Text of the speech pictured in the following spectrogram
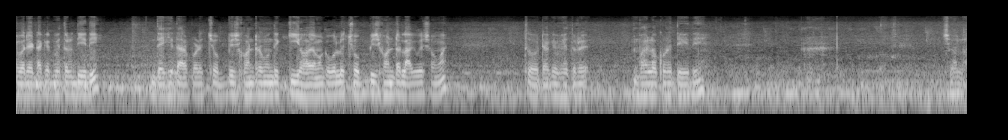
এবার এটাকে ভেতরে দিয়ে দিই। দেখি তারপরে চব্বিশ ঘণ্টার মধ্যে কি হয়। আমাকে বলল চব্বিশ ঘণ্টা লাগবে সময়। তো এটাকে ভেতরে ভালো করে দিয়ে দিই। চলো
